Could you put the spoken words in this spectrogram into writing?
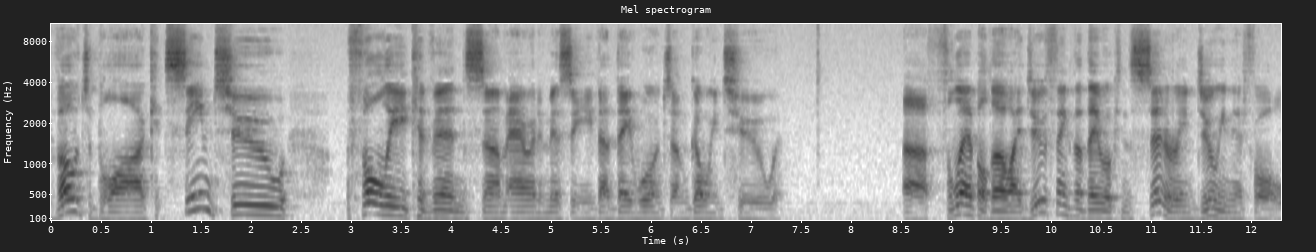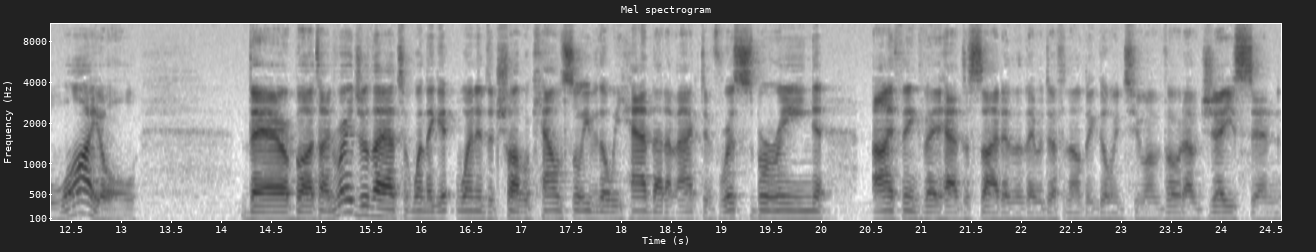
vote block seemed to fully convince um, Aaron and Missy that they weren't um, going to uh, flip, although I do think that they were considering doing it for a while there, but I'd wager that when they get, went into tribal council, even though we had that of active whispering, I think they had decided that they were definitely going to um, vote out Jason.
